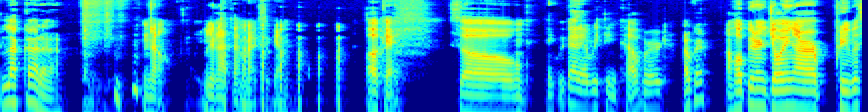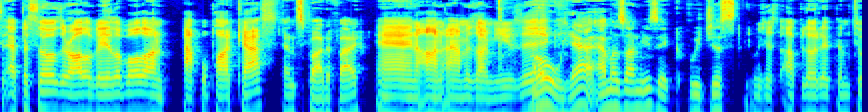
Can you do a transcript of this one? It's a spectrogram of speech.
la cara. No, you're not that Mexican. okay, so I think we got everything covered. Okay. I hope you're enjoying our previous episodes. They're all available on Apple Podcasts And Spotify. and on Amazon Music. Oh yeah, Amazon Music. We just we just uploaded them to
